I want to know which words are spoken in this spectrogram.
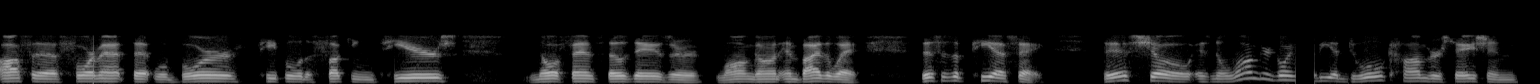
off a format that will bore people to fucking tears. No offense, those days are long gone. And by the way, this is a PSA. This show is no longer going to be a dual conversation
